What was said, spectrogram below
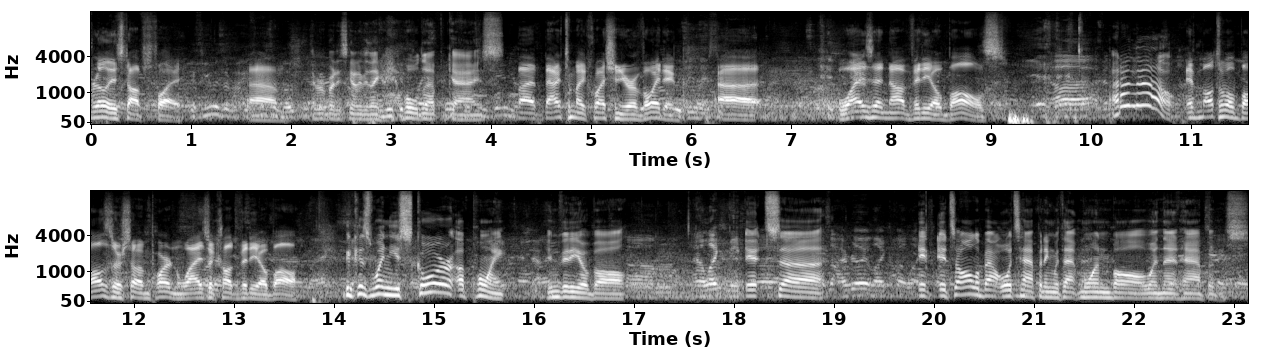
really stops play. Everybody's got to be like, hold up, guys. But back to my question you're avoiding. Uh, why is it not video balls? I don't know If multiple balls are so important, why is it called video ball? because when you score a point in video ball, And I like me. it's uh, I really like the like. it, it's all about what's happening with that one ball when that happens.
